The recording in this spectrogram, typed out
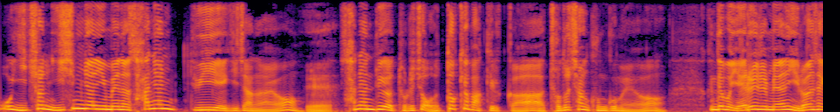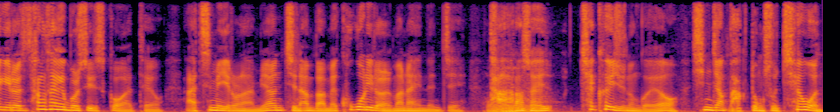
어, 2020년이면은 4년 뒤 얘기잖아요. 예. 4년 뒤에 도대체 어떻게 바뀔까? 저도 참 궁금해요. 근데 뭐 예를 들면 이런 세계를 상상해 볼 수 있을 것 같아요. 아침에 일어나면 지난밤에 코골이를 얼마나 했는지 다 알아서 해- 체크해 주는 거예요. 심장 박동수, 체온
